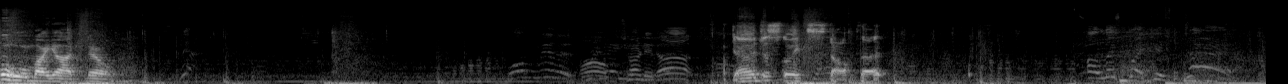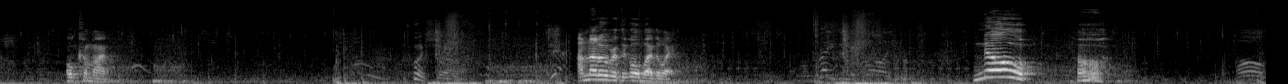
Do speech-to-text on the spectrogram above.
Oh my god, no. Turn it up. Yeah, I just like stop that. Oh, let's break it. Damn. Oh, come on. Push off. I'm not over at the goal, by the way. Raising the volume. No! Oh. Oh,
